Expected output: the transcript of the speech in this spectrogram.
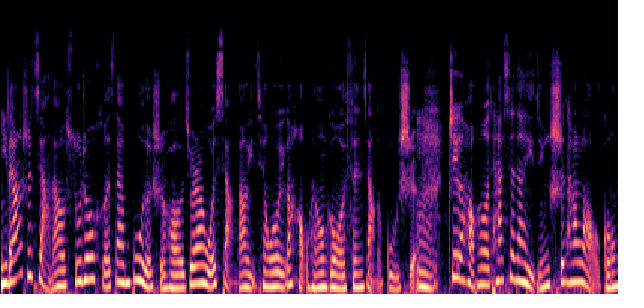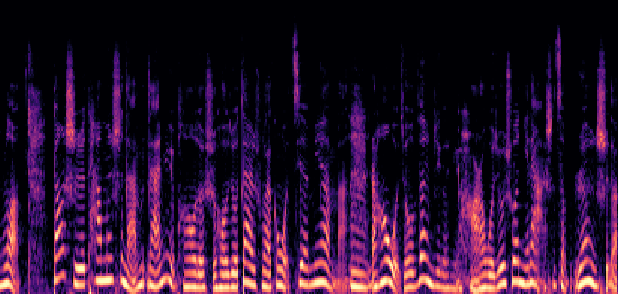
你当时讲到苏州河散步的时候，就让我想到以前我有一个好朋友跟我分享的故事。嗯这个好朋友她现在已经是她老公了，当时他们是男男女朋友的时候就带出来跟我见面嘛。嗯，然后我就问这个女孩，我就说你俩是怎么认识的？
